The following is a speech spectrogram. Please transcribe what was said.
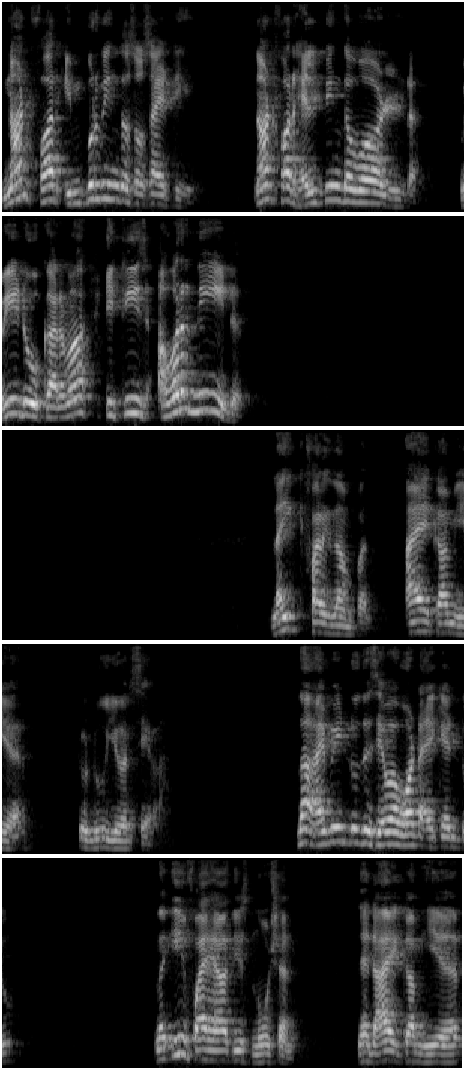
not for improving the society, not for helping the world. We do karma, it is our need. Like, for example, I come here to do your seva. Now I will do the seva what I can do. Now, if I have this notion that I come here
